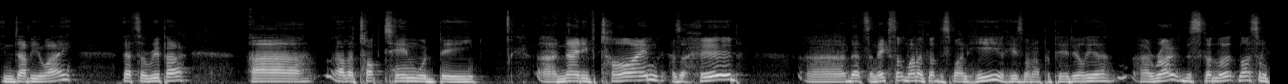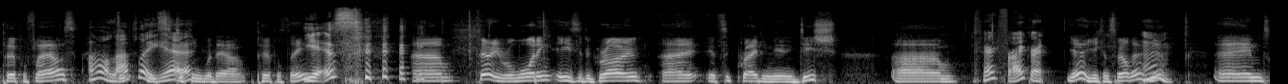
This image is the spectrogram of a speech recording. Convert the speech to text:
in WA. That's a ripper. Uh, other top 10 would be uh, native thyme as a herb. Uh, that's an excellent one. I've got this one here. Here's one I prepared earlier. Uh, Ro, this has got nice little purple flowers. Oh, lovely, It's yeah. Sticking with our purple theme. Yes. um, very rewarding, easy to grow. Uh, it's great in any dish. Um, very fragrant. Yeah, you can smell that. Mm. Yeah, and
